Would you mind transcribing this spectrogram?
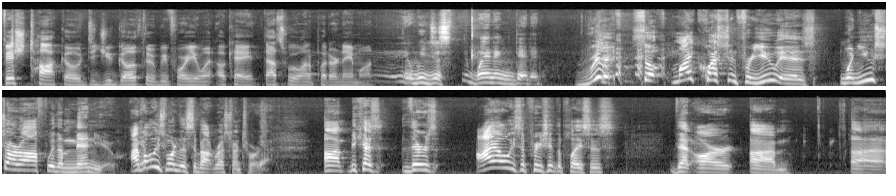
fish taco did you go through before you went, okay, that's what we want to put our name on? we just went and did it. Really? So my question for you is, when you start off with a menu, I've always wondered this about restaurateurs, um, because there's, I always appreciate the places that are, um, uh,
